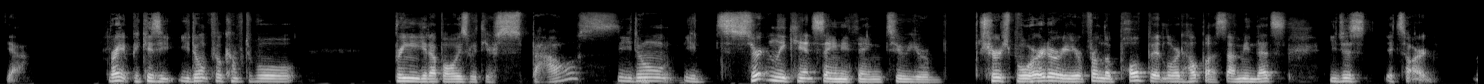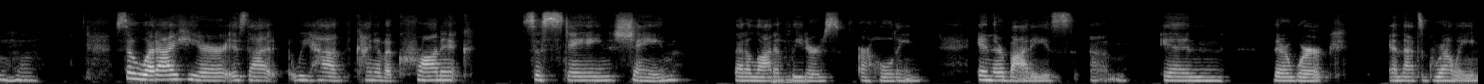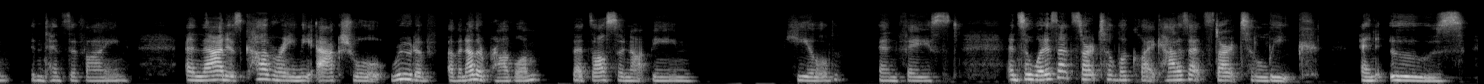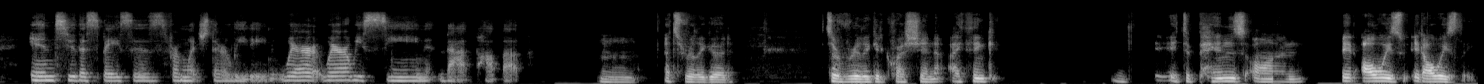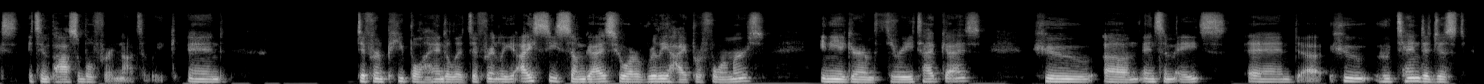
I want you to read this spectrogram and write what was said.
Yeah. Right. Because you, you don't feel comfortable bringing it up always with your spouse. You don't, mm-hmm. you certainly can't say anything to your church board or you're from the pulpit. Lord help us. I mean, that's, you just, it's hard. Mm-hmm. So, what I hear is that we have kind of a chronic, sustained shame that a lot of mm-hmm. leaders are holding in their bodies, um, in their work, and that's growing, intensifying. And that is covering the actual root of, of another problem that's also not being healed and faced. And so, what does that start to look like? How does that start to leak and ooze into the spaces from which they're leading? Where where are we seeing that pop up? Mm, that's really good. It's a really good question. I think it depends on it always it always leaks. It's impossible for it not to leak. And different people handle it differently. I see some guys who are really high performers, Enneagram 3 type guys who um, and some eights and uh, who who tend to just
